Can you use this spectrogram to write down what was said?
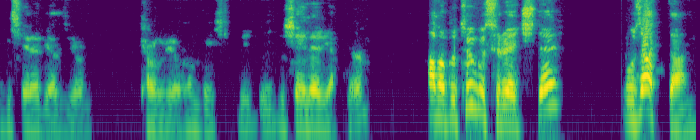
bir şeyler yazıyorum, karılıyorum, bir, bir, bir şeyler yapıyorum. Ama bütün bu süreçte uzaktan,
